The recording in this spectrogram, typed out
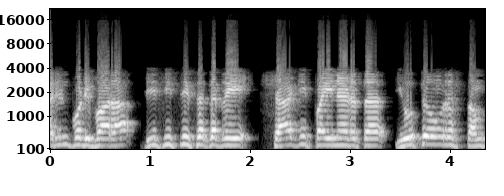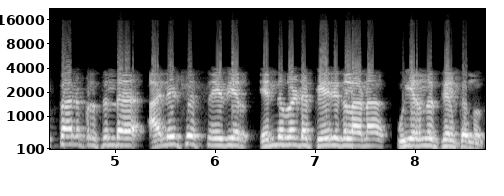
Arun Podipara D C C secretary Shaji Painadathu youth Congress സംസ്ഥാന പ്രസിഡന്റ് അലേഷ്യസ് സേവിയർ എന്നിവരുടെ പേരുകളാണ് ഉയർന്നു കേൾക്കുന്നത്.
